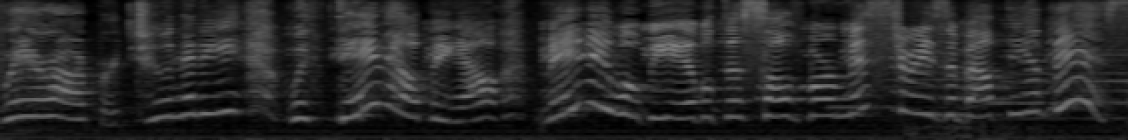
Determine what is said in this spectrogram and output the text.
rare opportunity? With Dane helping out, maybe we'll be able to solve more mysteries about the Abyss!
